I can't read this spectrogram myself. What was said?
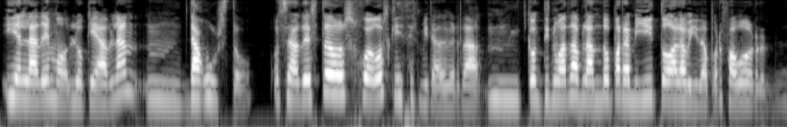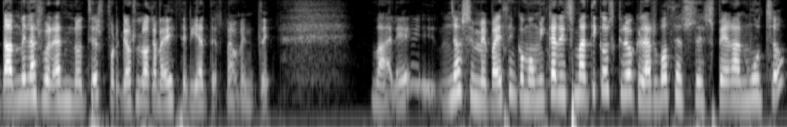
y en la demo lo que hablan mmm, da gusto. O sea, de estos juegos que dices, mira, de verdad, mmm, continuad hablando para mí toda la vida, por favor, dadme las buenas noches porque os lo agradecería eternamente. Vale, no sé, me parecen como muy carismáticos, creo que las voces les pegan mucho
